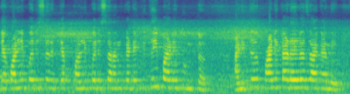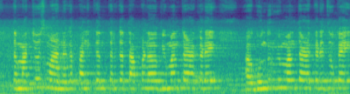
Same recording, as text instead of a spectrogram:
त्या कॉलनी परिसर आहे त्या कॉलनी परिसरांकडे तिथेही पाणी तुंबतं आणि ते पाणी काढायला जागा नाही. तर मागच्या वेळेस महानगरपालिकेअंतर्गत आपण विमानतळाकडे गोंदूर विमानतळाकडे जो काही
